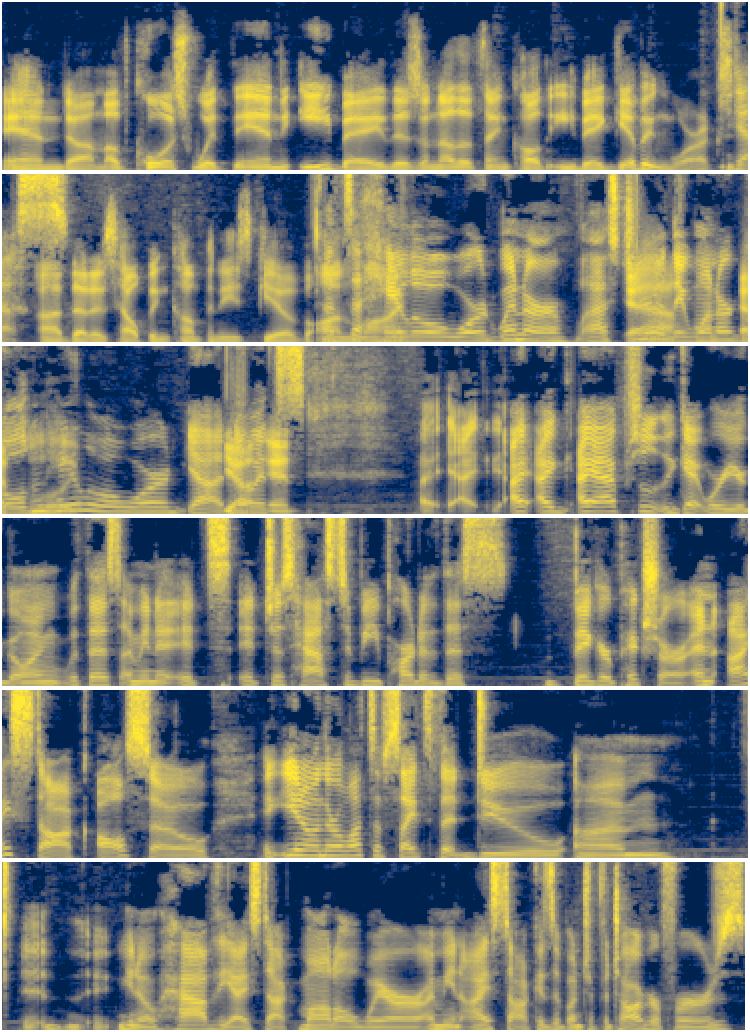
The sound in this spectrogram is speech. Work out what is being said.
and um, of course within eBay, there's another thing called eBay Giving Works. Yes. Uh, that is helping companies give that's online. That's a Halo Award winner last yeah, year. They won our absolutely. Golden Halo Award. Yeah. Yeah. No, it's. And, I, I, I absolutely get where you're going with this. I mean, it's it just has to be part of this bigger picture. And iStock also, you know, and there are lots of sites that do, um, you know, have the iStock model where, I mean, iStock is a bunch of photographers,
